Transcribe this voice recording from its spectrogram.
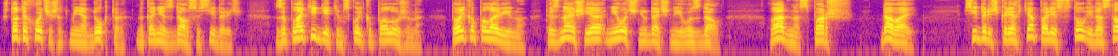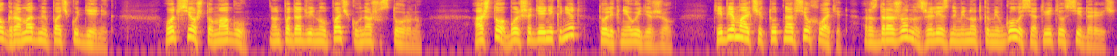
«Что ты хочешь от меня, доктор?» — наконец сдался Сидорыч. «Заплати детям сколько положено. Только половину. Ты знаешь, я не очень удачно его сдал. Ладно, спарш... Давай». Сидорыч кряхтя полез в стол и достал громадную пачку денег. «Вот все, что могу». Он пододвинул пачку в нашу сторону. «А что, больше денег нет?» Толик не выдержал. «Тебе, мальчик, тут на все хватит», раздраженно, с железными нотками в голосе ответил Сидорович.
